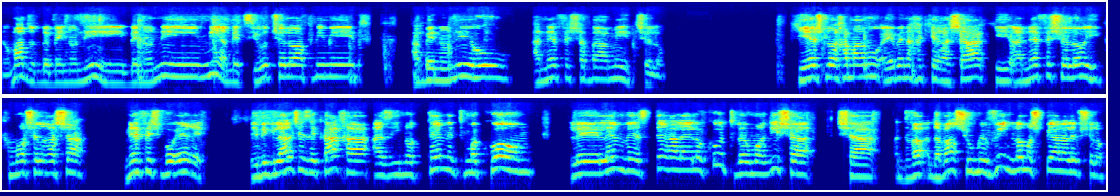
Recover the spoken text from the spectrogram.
לעומת זאת בבינוני, בינוני, מי המציאות שלו הפנימית? הבינוני הוא הנפש הבעמית שלו. כי יש לו, איך אמרנו, אהיה בעיניך כרשע, כי הנפש שלו היא כמו של רשע. נפש בוערת. ובגלל שזה ככה, אז היא נותנת מקום להיעלם והסתר על האלוקות, והוא מרגיש שה, שהדבר שהוא מבין לא משפיע על הלב שלו.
